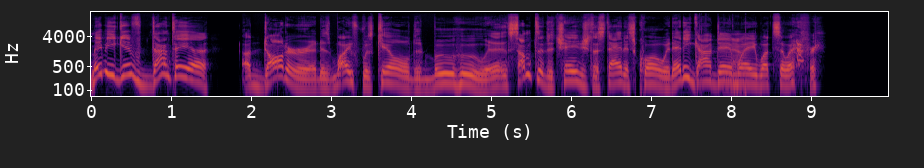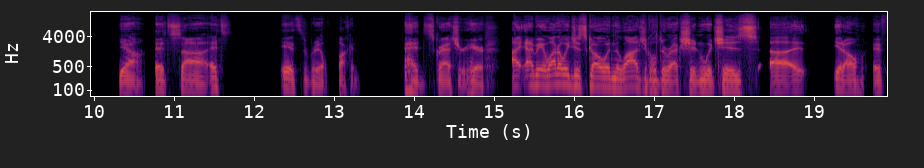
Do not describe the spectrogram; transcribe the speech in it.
Maybe give dante a a daughter and his wife was killed and boo hoo. Something to change the status quo in any goddamn yeah. way whatsoever. Yeah, it's uh it's it's a real fucking head scratcher here. I, I mean, why don't we just go in the logical direction, which is, uh, you know, if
